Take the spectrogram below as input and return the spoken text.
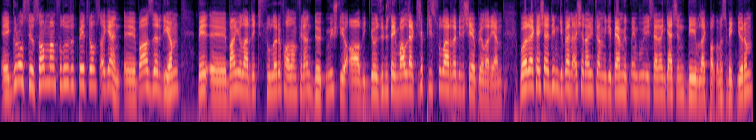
e, Gross diyor someone flooded bathrooms again. E, bazıları diyor ve e, banyolardaki suları falan filan dökmüş diyor abi gözünü seveyim vallahi arkadaşlar pis sularda bizi şey yapıyorlar ya. Bu arada arkadaşlar dediğim gibi hani aşağıdan lütfen videoyu beğenmeyi unutmayın bu videoyu sizlerden gerçekten dev like patlaması bekliyorum.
